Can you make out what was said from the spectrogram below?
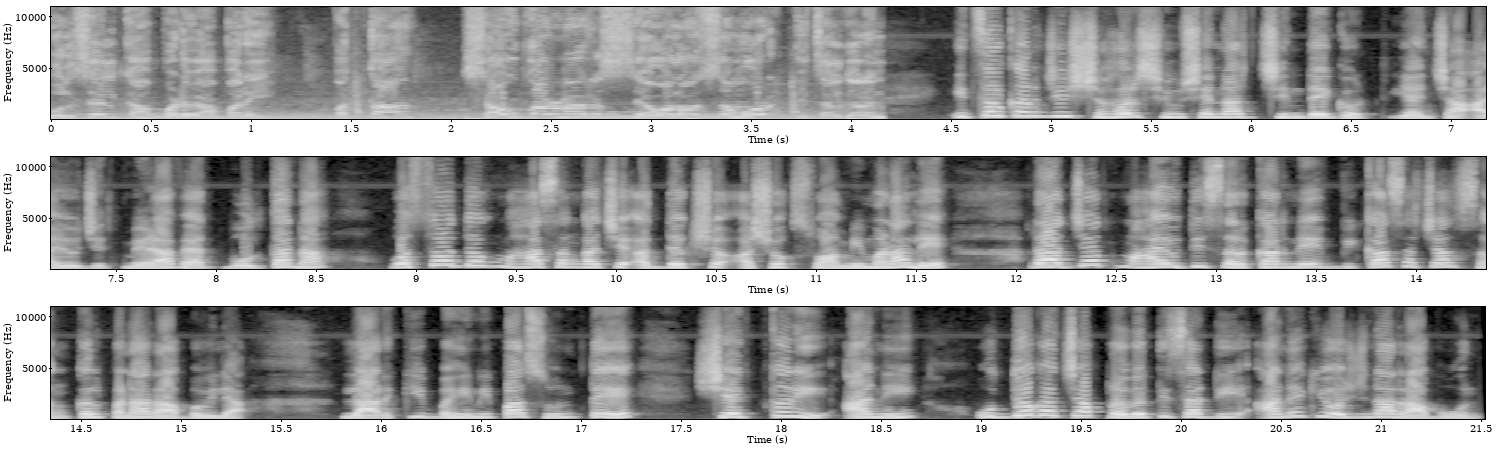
होलसेल कापड व्यापारी पत्ता शाहू कॉर्नर सेवालॉज समोर इचलकरंजी. इचलकरंजी शहर शिवसेना शिंदे गट यांच्या आयोजित मेळाव्यात बोलताना वस्त्रोद्योग महासंघाचे अध्यक्ष अशोक स्वामी म्हणाले राज्यात महायुती सरकारने विकासाच्या संकल्पना राबविल्या. लाडकी बहिणीपासून ते शेतकरी आणि उद्योगाच्या प्रगतीसाठी अनेक योजना राबवून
